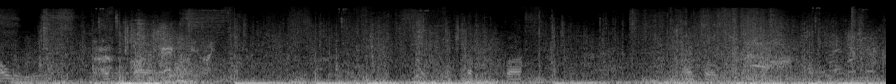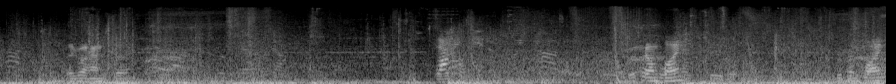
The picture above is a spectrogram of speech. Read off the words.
Holy. Fuck, far. They got hamster. Gun point. Gun point.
